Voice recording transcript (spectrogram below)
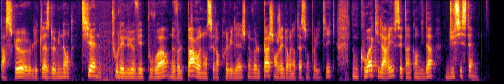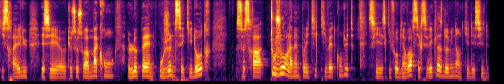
parce que les classes dominantes tiennent tous les leviers de pouvoir, ne veulent pas renoncer à leurs privilèges, ne veulent pas changer d'orientation politique. Donc quoi qu'il arrive, c'est un candidat du système qui sera élu. Et c'est euh, que ce soit Macron, Le Pen ou je ne sais qui d'autre, ce sera toujours la même politique qui va être conduite. Ce qu'il faut bien voir, c'est que c'est les classes dominantes qui décident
